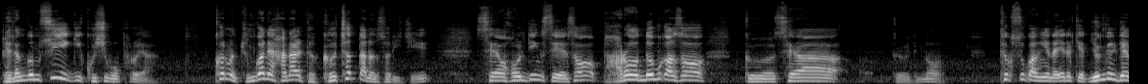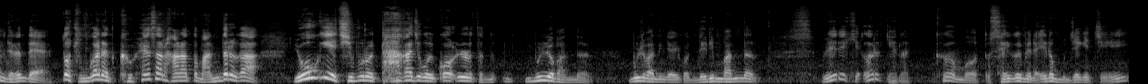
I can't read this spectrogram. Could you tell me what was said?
배당금 수익이 95%야. 그러면 중간에 하나를 더 거쳤다는 소리지. 세아 홀딩스에서 바로 넘어가서 그 세아 그 어딨노 특수광이나 이렇게 연결되면 되는데 또 중간에 그 회사를 하나 또 만들어가 여기에 지분을 다 가지고 있고 일로 또 물려받는 물려받는 게 아니고 내림받는 왜 이렇게 어렵게 해놨? 그 뭐 또 세금이나 이런 문제겠지.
